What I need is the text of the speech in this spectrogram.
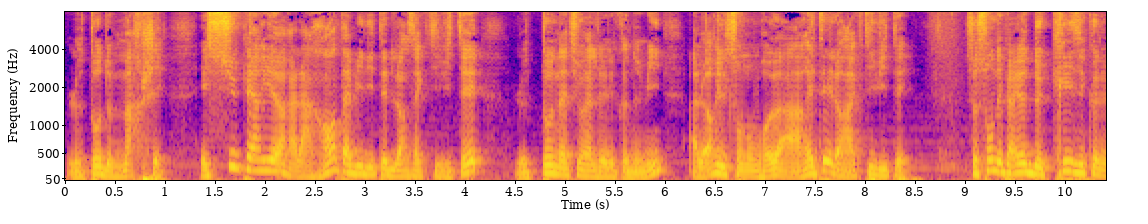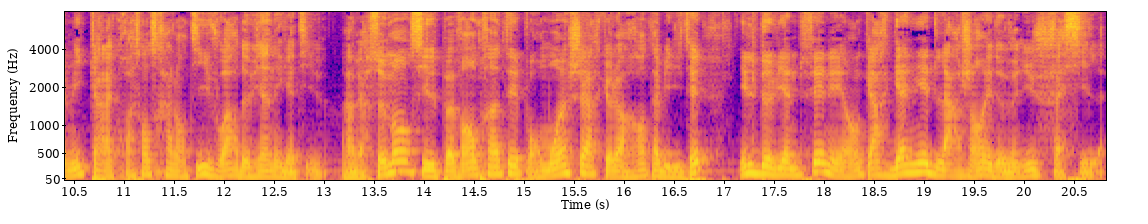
le taux de marché, est supérieur à la rentabilité de leurs activités, le taux naturel de l'économie, alors ils sont nombreux à arrêter leur activité. Ce sont des périodes de crise économique car la croissance ralentit, voire devient négative. Inversement, s'ils peuvent emprunter pour moins cher que leur rentabilité, ils deviennent fainéants car gagner de l'argent est devenu facile.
